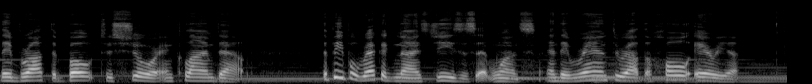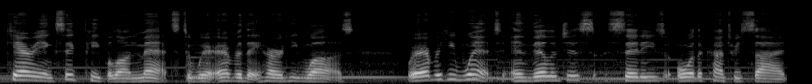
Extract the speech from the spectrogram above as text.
They brought the boat to shore and climbed out. The people recognized Jesus at once, and they ran throughout the whole area, carrying sick people on mats to wherever they heard he was. Wherever he went, in villages, cities, or the countryside,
